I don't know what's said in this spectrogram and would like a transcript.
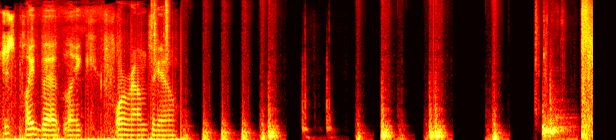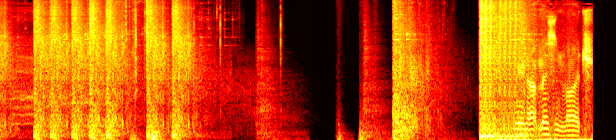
Just played that like four rounds ago. You're not missing much.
